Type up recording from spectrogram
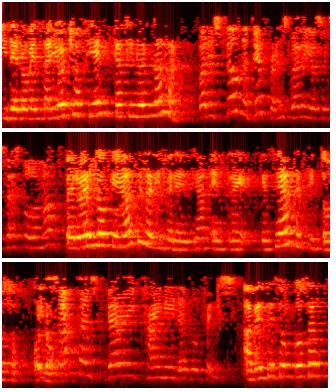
Y de 98 a 100 casi no es nada. But it's still the difference whether you're successful or not. Pero es lo que hace la diferencia entre que seas exitoso o It's no. sometimes very tiny little things. A veces son cosas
